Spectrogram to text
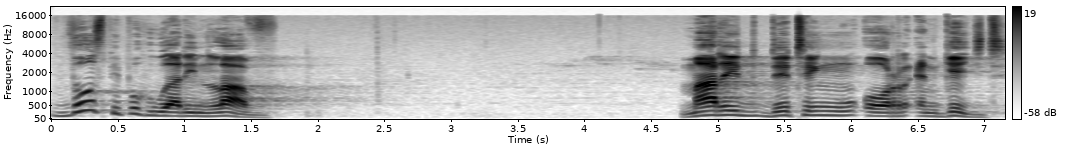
those people who are in love, married, dating, or engaged,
